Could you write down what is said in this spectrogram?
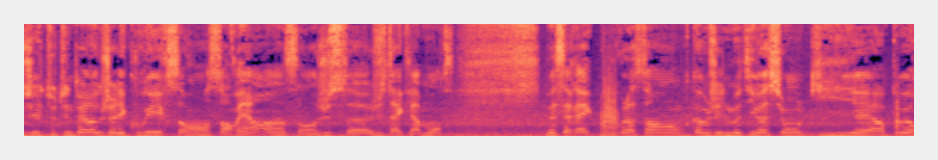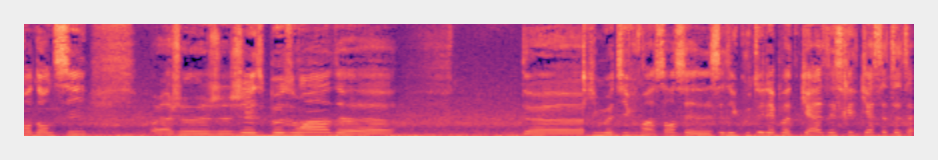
j'ai eu toute une période où j'allais courir sans, sans rien, hein, sans juste, euh, juste avec la montre. Mais c'est vrai que pour l'instant, comme j'ai une motivation qui est un peu en dents de scie, voilà, j'ai ce besoin de, de, ce qui me motive pour l'instant, c'est, d'écouter les podcasts, des streetcasts, etc.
